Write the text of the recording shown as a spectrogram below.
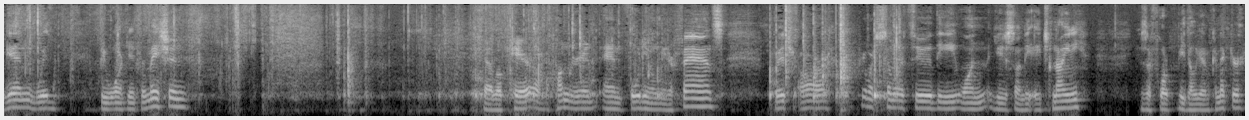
again with the warranty information. We have a pair of 140 millimeter fans, which are pretty much similar to the one used on the H90. There's a 4 PWM connector.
